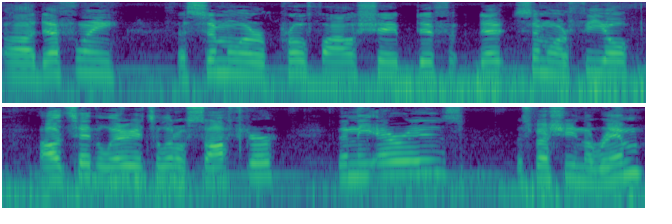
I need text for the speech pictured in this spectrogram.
Uh, definitely a similar profile shape, different, similar feel. I would say the Lariat's a little softer than the Era is, especially in the rim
